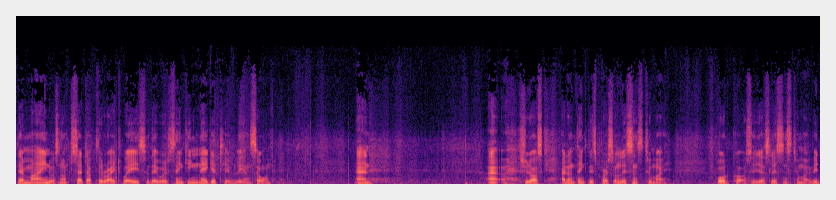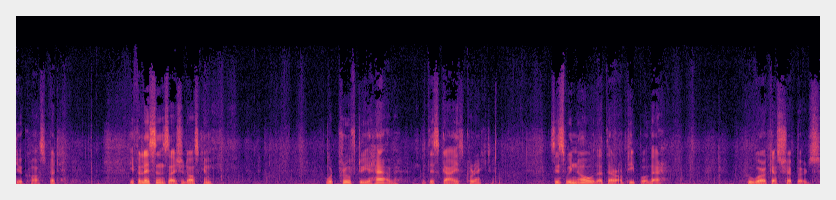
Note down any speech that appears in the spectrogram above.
their mind was not set up the right way, so they were thinking negatively and so on. And I should ask, I don't think this person listens to my podcast, he just listens to my video cast, but if he listens, I should ask him, what proof do you have that this guy is correct? Since we know that there are people there who work as shepherds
